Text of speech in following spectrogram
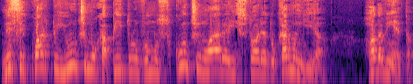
Nesse quarto e último capítulo, vamos continuar a história do Carmanguia. Roda a vinheta.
